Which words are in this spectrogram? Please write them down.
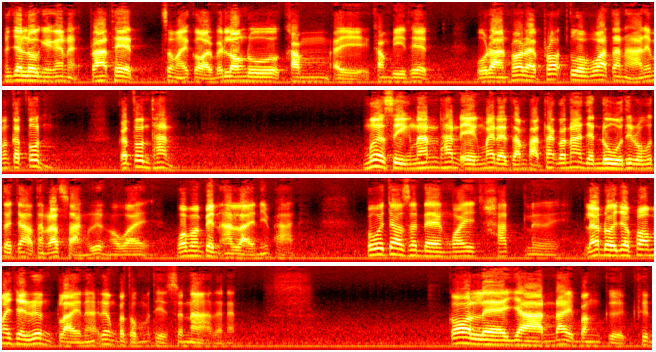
มันจะลงอย่างนั้นน่ะพระเทศสมัยก่อนไปลองดูคำไอ้คำบีเทศโบราณเพราะอะไรเพราะตัวภาวะตัณหาเนี่ยมันกระตุ้น กระตุ้นท่าน เมื่อสิ่งนั้นท่านเองไม่ได้สัมผัสท่านก็น่าจะดูที่พระพุทธเจ้าท่านรับสั่งเรื่องเอาไว้ ว่ามันเป็นอะไรนิพพานพระพุทธเจ้าแสดงไว้ชัดเลย แล้วโดยเฉพาะไม่ใช่เรื่องไกลนะ เรื่องปฐมเทศนาแต่นั้น ก็แลยานได้บังเกิดขึ้น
